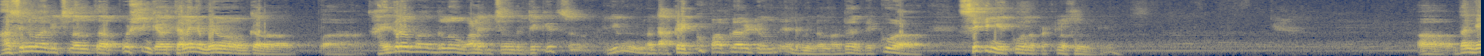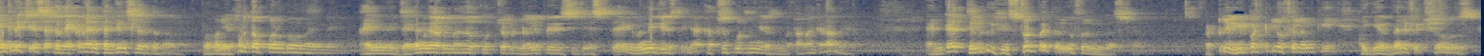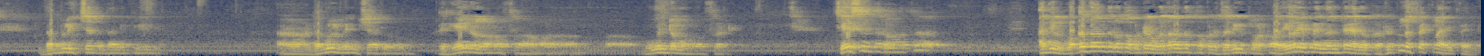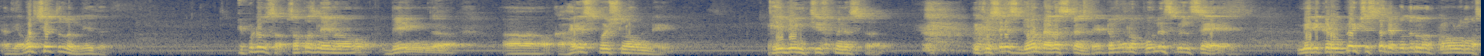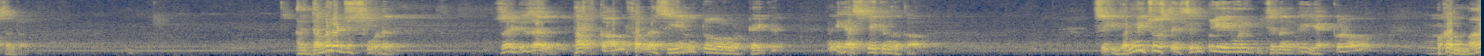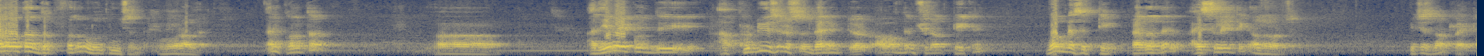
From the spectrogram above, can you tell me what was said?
ఆ సినిమాకి ఇచ్చినంత పుష్ ఇంకా తెలంగాణ మేము ఇంకా హైదరాబాద్లో వాళ్ళకి ఇచ్చినంత టికెట్స్ ఈవెన్ అంటే అక్కడ ఎక్కువ పాపులారిటీ ఉంది. అంటే మీరు నన్ను అంటే ఎక్కువ సీకింగ్ ఎక్కువ ఉంది పర్టికులర్ ఫిల్మ్కి దాన్ని ఎంకరేజ్ చేశారు కదా ఎక్కడ ఆయన తగ్గించలేదు కదా. ఇప్పుడు మనం ఎప్పుడు తప్పు అనుకోవాలి ఆయన్ని? ఆయన్ని జగన్ గారి లాగా కూర్చోబెట్టి నలిపేసి చేస్తే ఇవన్నీ చేస్తే ఇక కక్ష పూర్తి అలా కాదు. అంటే తెలుగు హిస్టోడ్ పై by Telugu film industry particular ఈ పర్టికులర్ ఫిల్మ్కి హీ గేవ్ బెనిఫిట్ షోస్ డబ్బులు ఇచ్చారు దానికి. డబ్బులు పెంచారు. They gain lot of momentum off చేసిన తర్వాత అది ఒకదాని తర్వాత ఒకటి ఒకదాని తర్వాత ఒకటి జరిగిపోవటం. అది ఏమైపోయిందంటే అది ఒక రిపుల్ ఎఫెక్ట్లో అయిపోయింది. అది ఎవరి చేతుల్లో లేదు ఇప్పుడు సపోజ్ నేను బీయింగ్ ఒక హైయెస్ట్ పొజిషన్లో ఉండి he being chief minister if you says don't arrest అంటే టుమారో పోలీస్ విల్ సే మీరు ఇక్కడ ఉపేక్షిస్తే రేపు మాకు ప్రాబ్లం వస్తుంటారు. అది డబుల్ ఎడ్జ్ స్వోర్డ్ అది. So it is a tough call for CM to take it and he has taken the call so ఇవన్నీ చూస్తే సింపుల్ ఏమనిపించిందంటే ఎక్కడో ఒక మానవతా దృక్పథం లోపించింది ఓవరాల్గా కానీ కొంత అదేమైపోద్ది ఆ producers director all of them should have taken work does a team rather than isolating Allu which is not right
